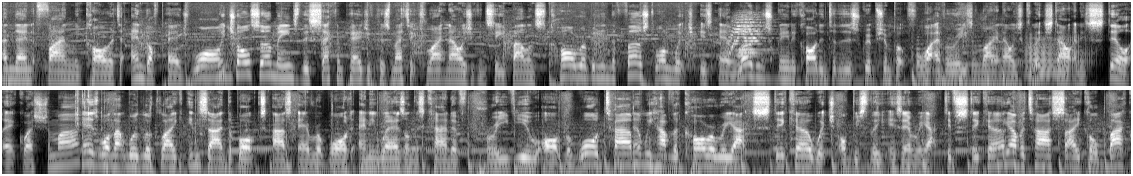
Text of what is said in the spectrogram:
and then finally Korra to end off page 1, which also means this second page of cosmetics right now, as you can see, balanced Korra being the first one, which is a loading screen according to the description, but for whatever reason right now is glitched out and is still a question mark. Here's what that would look like inside the box as a reward anyways on this kind of preview or reward tab. Then we have the Korra React sticker, which obviously is a reactive sticker. The Avatar Cycle back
